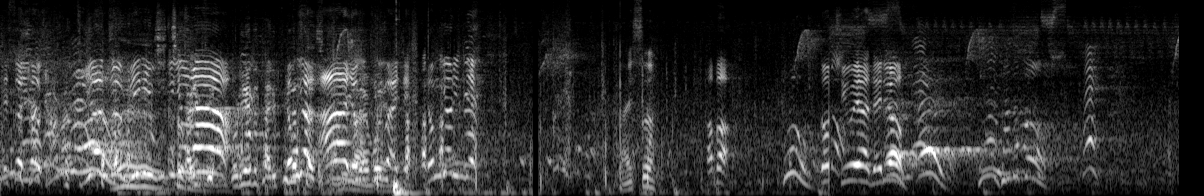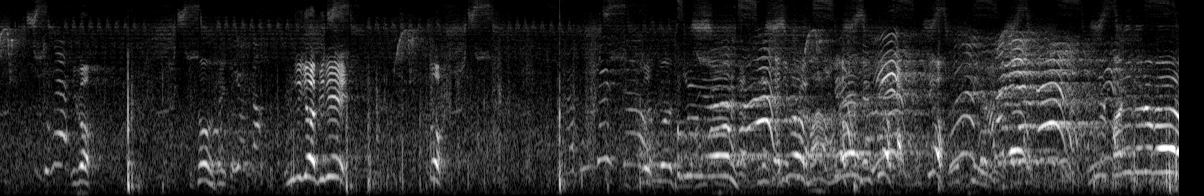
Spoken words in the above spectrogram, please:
됐어 이거. 이현준 미리 움직여라. 우리 애들 다리 연결. 풀렸어. 아 연결 와야지. 연결인데. 나이스. 봐봐. 너 지호야 내려. 이거 움직여 미리. 또. 조용히 해. 뛰어 뛰어 뛰어. 이제 빨리 내려가.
